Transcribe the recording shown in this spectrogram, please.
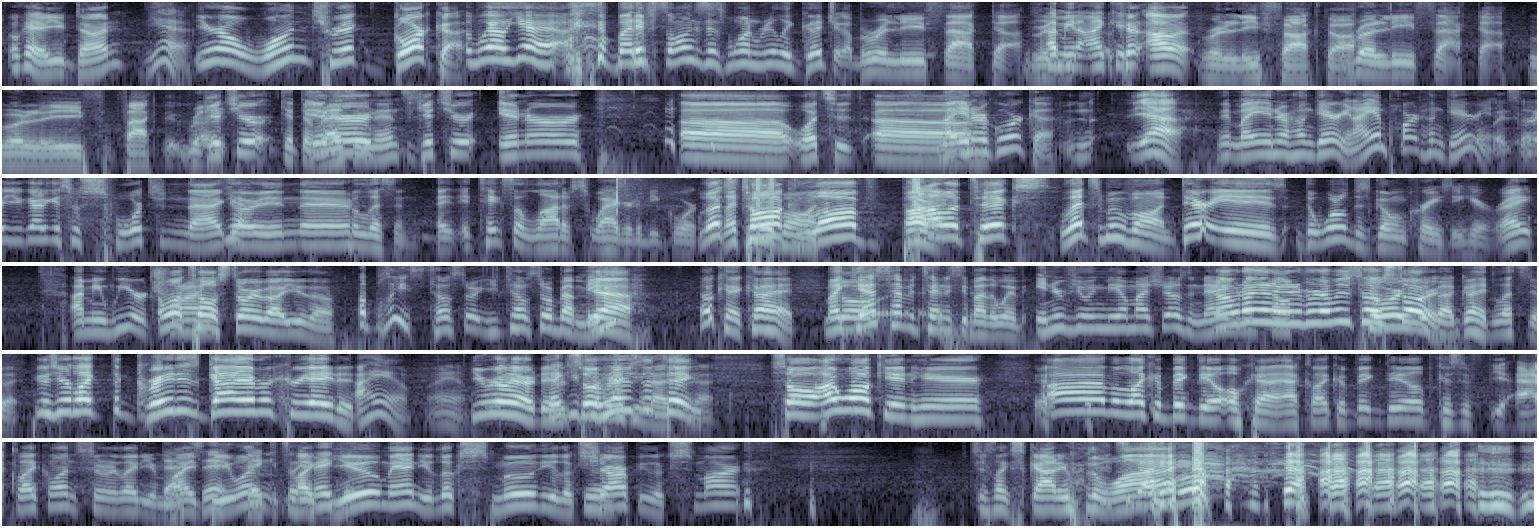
Okay, are you done? Yeah. You're a one-trick Gorka. Well, yeah, but if songs is one really good, you go relief factor. I mean, I could I went, relief factor. relief factor. relief factor. Re- get your get the inner, resonance. Get your inner. Uh, what's it? Uh, My inner Gorka, n- Yeah. my inner Hungarian. I am part Hungarian. But so- you got to get some Schwarzenegger Yeah. in there. But listen, it, it takes a lot of swagger to be Gorka. Let's, move talk love, All right. politics. Let's move on. There is the world is going crazy here, right? I mean, we are I want to tell a story about you, though. Oh, please tell a story. You tell a story about me. Yeah. Okay, go ahead. My So- guests have a tendency, by the way, of interviewing me on my shows, and now No, I'm not gonna gonna interview- I'm just tell a story. About, go ahead, let's do it. Because you're like the greatest guy ever created. I am. I am. You really are, dude. Thank you so for here's the thing. that. So I walk in here. I'm like a big deal. Okay, I act like a big deal because if you act like one, sooner or later you That's might it. be one. It you like it. you, man. You look smooth. You look Yeah. sharp. You look smart. Just like Scotty with a Y.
